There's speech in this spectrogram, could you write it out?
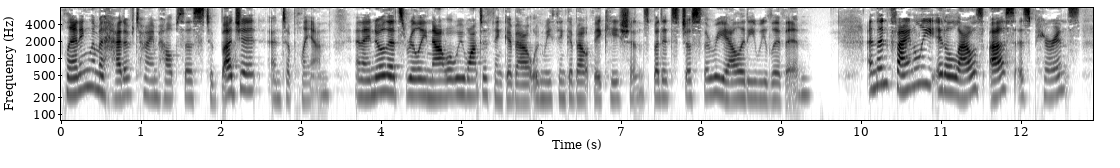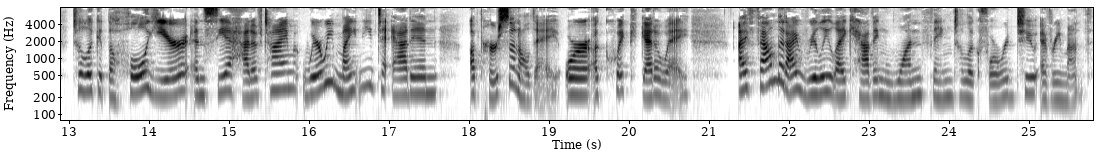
Planning them ahead of time helps us to budget and to plan. And I know that's really not what we want to think about when we think about vacations, but it's just the reality we live in. And then finally, it allows us as parents to look at the whole year and see ahead of time where we might need to add in a personal day or a quick getaway. I found that I really like having one thing to look forward to every month.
